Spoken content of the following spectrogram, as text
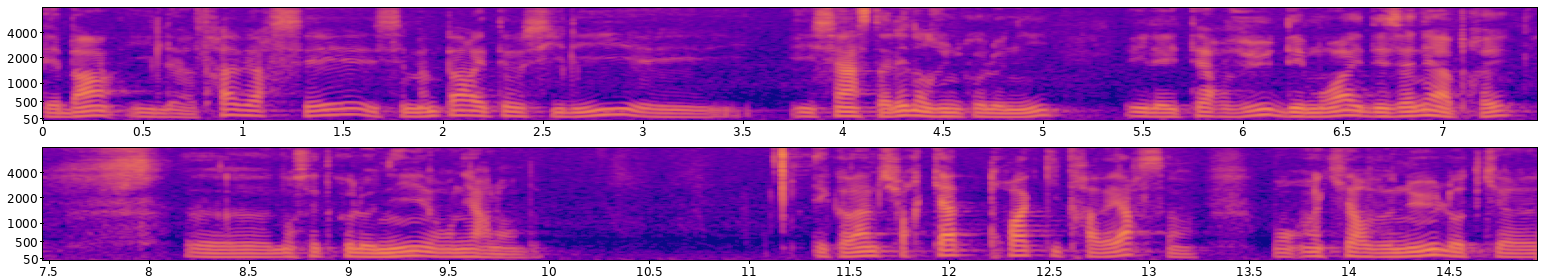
Eh ben, il a traversé, il s'est même pas arrêté au Scilly, et, il s'est installé dans une colonie, il a été revu des mois et des années après euh, dans cette colonie en Irlande. Et quand même, sur quatre, trois qui traversent, bon, un qui est revenu, l'autre qui est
